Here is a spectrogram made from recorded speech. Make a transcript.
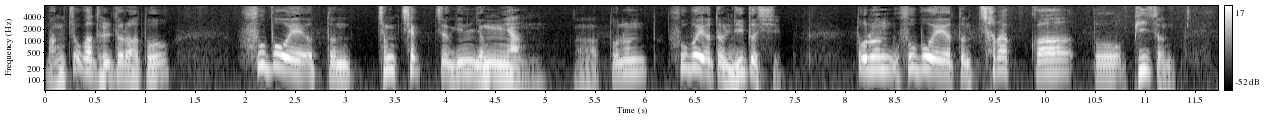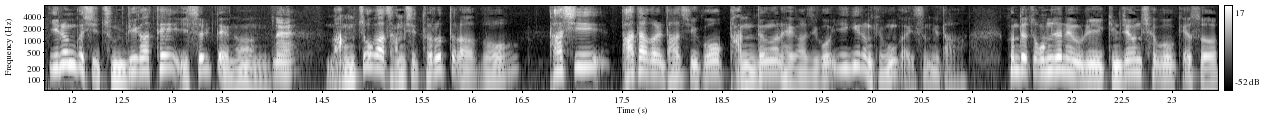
망조가 들더라도 후보의 어떤 정책적인 역량, 어, 또는 후보의 어떤 리더십, 또는 후보의 어떤 철학과 또 비전, 이런 것이 준비가 돼 있을 때는 네. 망조가 잠시 들었더라도 다시 바닥을 다지고 반등을 해가지고 이기는 경우가 있습니다. 근데 조금 전에 우리 김재원 최고께서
